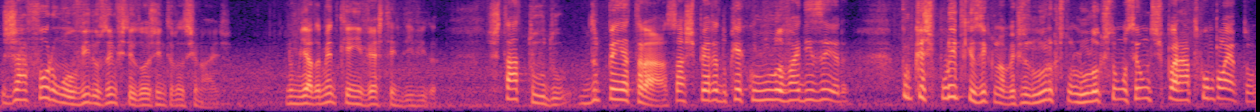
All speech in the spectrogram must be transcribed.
Já foram ouvir os investidores internacionais, nomeadamente quem investe em dívida. Está tudo de pé atrás, à espera do que é que o Lula vai dizer. Porque as políticas económicas do Lula, Lula costumam ser um disparate completo.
